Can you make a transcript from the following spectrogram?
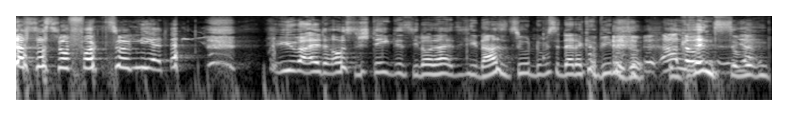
dass das so funktioniert. Überall draußen stinkt es, die Leute halten sich die Nase zu und du bist in deiner Kabine so und Hallo. grinst so Ja. mit dem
